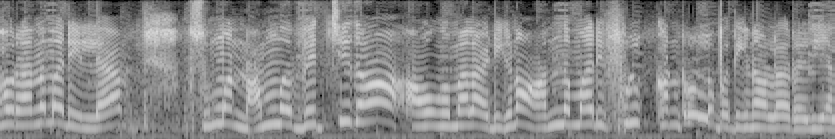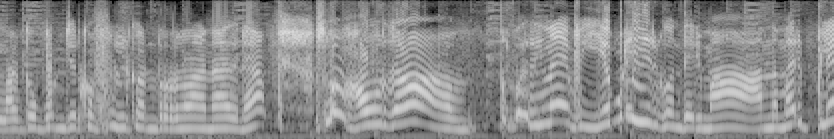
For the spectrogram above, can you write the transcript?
அவர் அந்த மாதிரி இல்லை. சும்மா நம்ம வச்சு தான் அவங்க மேலே அடிக்கணும். அந்த மாதிரி ஃபுல் கண்ட்ரோலில் பார்த்தீங்கன்னா ரெடி எல்லாருக்கும் புரிஞ்சிருக்கும். ஃபுல் கண்ட்ரோல்லாம் என்னதுன்னு ஸோ அவர் தான் பார்த்தீங்கன்னா இப்போ எப்படி இருக்கும் தெரியுமா? அந்த மாதிரி ப்ளே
